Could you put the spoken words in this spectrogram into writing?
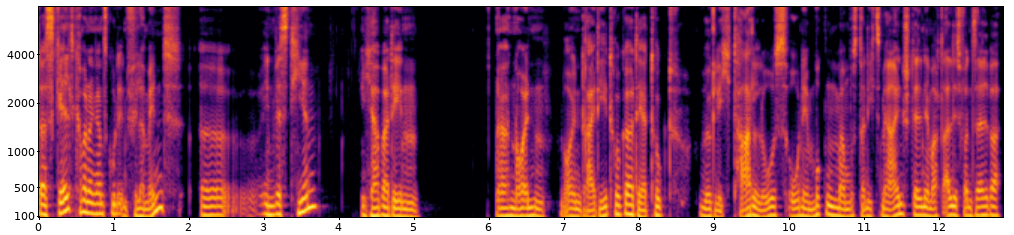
Das Geld kann man dann ganz gut in Filament äh, investieren. Ich habe den äh, neuen, neuen 3D-Drucker, der druckt wirklich tadellos, ohne Mucken. Man muss da nichts mehr einstellen. Er macht alles von selber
